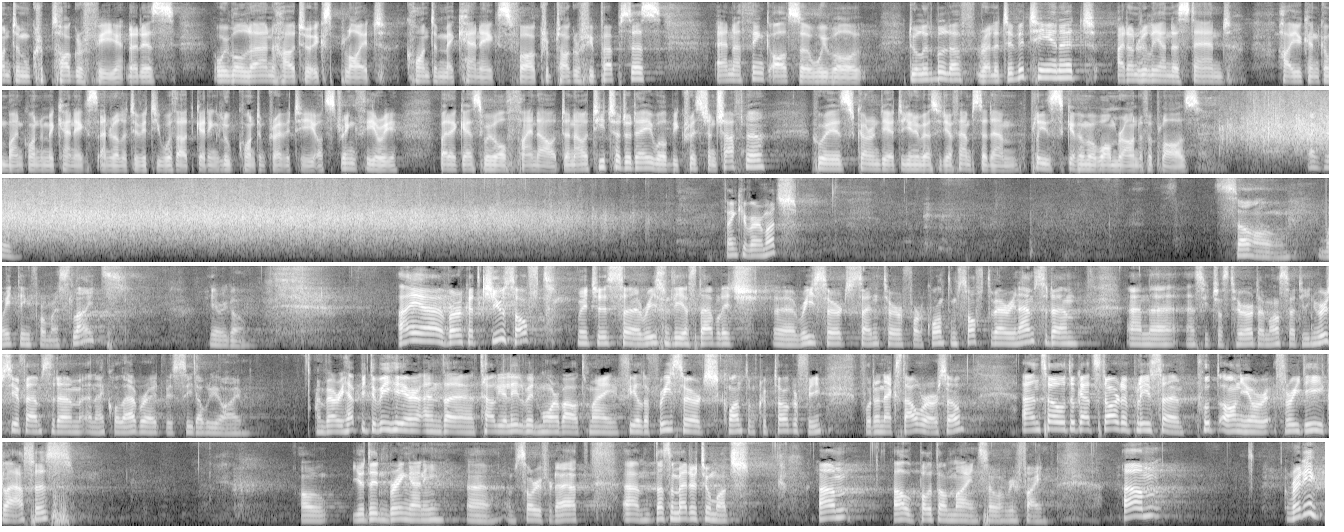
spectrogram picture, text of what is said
quantum cryptography. That is, we will learn how to exploit quantum mechanics for cryptography purposes. And I think also we will do a little bit of relativity in it. I don't really understand how you can combine quantum mechanics and relativity without getting loop quantum gravity or string theory, but I guess we will find out. And our teacher today will be Christian Schaffner, who is currently at the University of Amsterdam. Please give him a warm round of applause. Thank you. Thank you very much. So, waiting for my slides. Here we go. I uh, work at QuSoft, which is a recently established uh, research center for quantum software in Amsterdam. And uh, as you just heard, I'm also at the University of Amsterdam, and I collaborate with CWI. I'm very happy to be here and uh, tell you a little bit more about my field of research, quantum cryptography, for the next hour or so. And so to get started, please uh, put on your 3D glasses. Oh, you didn't bring any. Uh, I'm sorry for that. Um, doesn't matter too much. Um, I'll put on mine, so we're fine. Um, ready?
